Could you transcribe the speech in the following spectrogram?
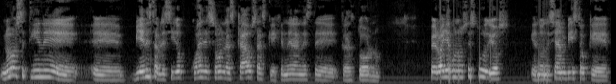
No se tiene eh, bien establecido cuáles son las causas que generan este trastorno. Pero hay algunos estudios en donde se han visto que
